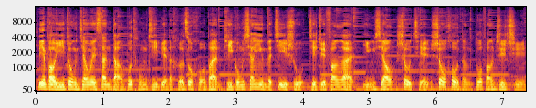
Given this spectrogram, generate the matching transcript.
猎豹移动将为三档不同级别的合作伙伴提供相应的技术、解决方案、营销、售前、售后等多方支持。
